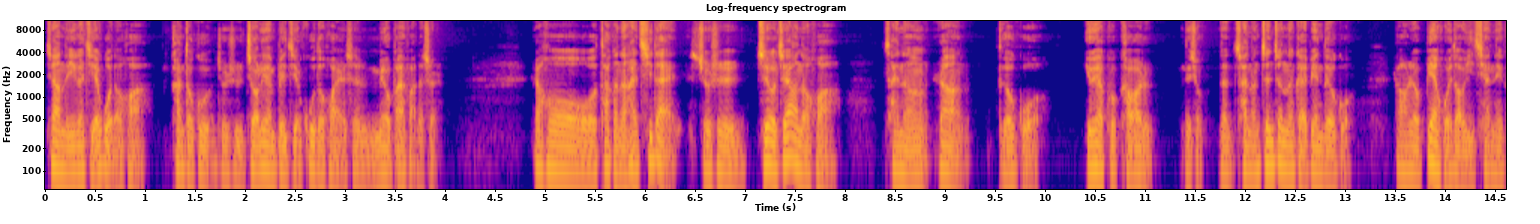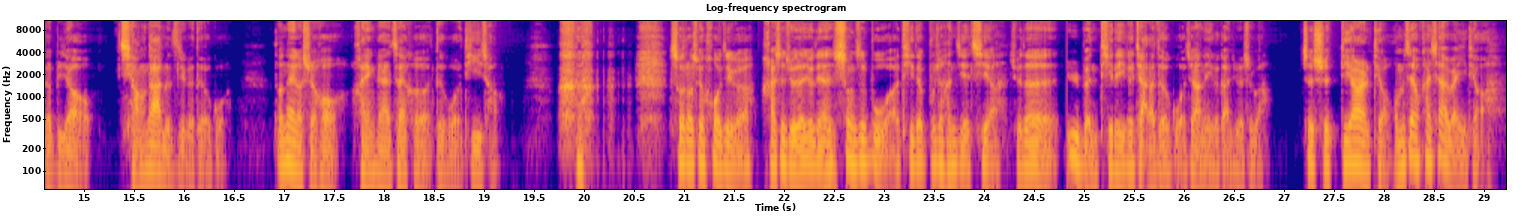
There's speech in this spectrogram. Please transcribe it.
这样的一个结果的话，看到雇就是教练被解雇的话也是没有办法的事儿。然后他可能还期待就是只有这样的话。才能让德国 UFC 卡尔那种那才能真正的改变德国，然后又变回到以前那个比较强大的这个德国。到那个时候，还应该再和德国踢一场。说到最后，这个还是觉得有点胜之不武，啊，踢的不是很解气啊。觉得日本踢了一个假的德国这样的一个感觉是吧？这是第二条，我们再看下面一条啊。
